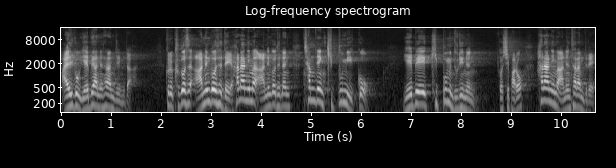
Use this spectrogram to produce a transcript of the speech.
알고 예배하는 사람들입니다. 그리고 그것을 아는 것에 대해 하나님을 아는 것에 대한 참된 기쁨이 있고 예배의 기쁨을 누리는 것이 바로 하나님을 아는 사람들의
